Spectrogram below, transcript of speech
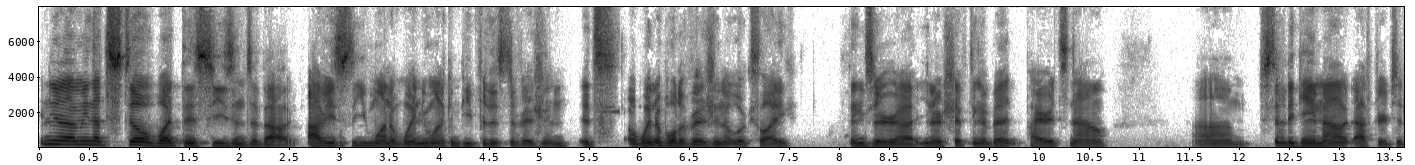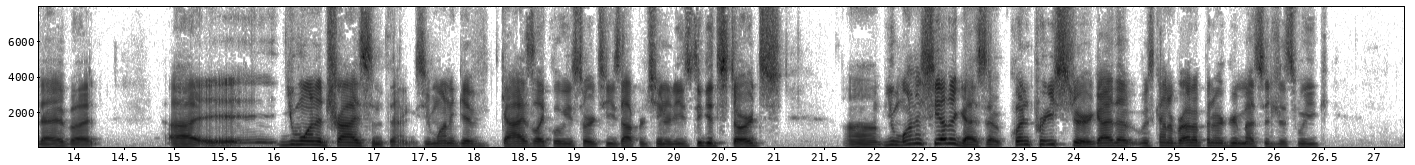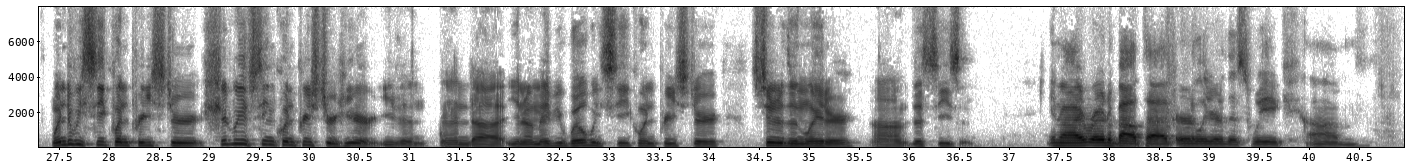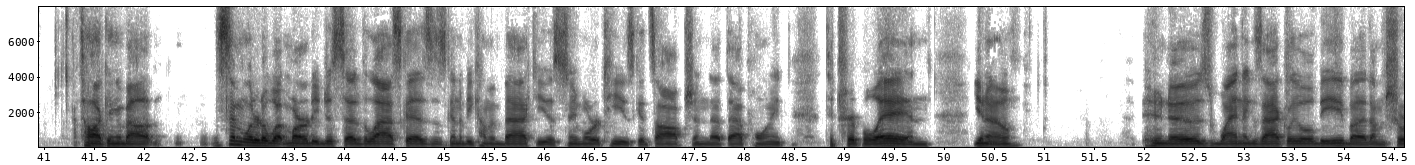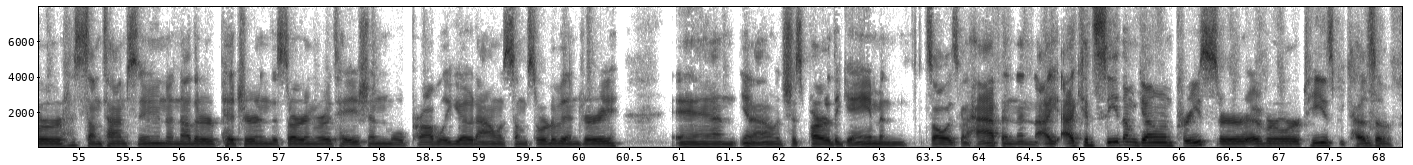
And you know, I mean, that's still what this season's about. Obviously, you want to win. You want to compete for this division. It's a winnable division. It looks like things are, uh, you know, shifting a bit. Pirates now um, stood a game out after today, but uh, you want to try some things. You want to give guys like Luis Ortiz opportunities to get starts. Um, you want to see other guys though. Quinn Priester, a guy that was kind of brought up in our group message this week. When do we see Quinn Priester? Should we have seen Quinn Priester here even? And uh, you know, maybe will we see Quinn Priester sooner than later uh, this season? You know, I wrote about that earlier this week, um, talking about similar to what Marty just said, Velasquez is going to be coming back. You assume Ortiz gets optioned at that point to AAA, and you know, who knows when exactly it will be, but I'm sure sometime soon another pitcher in the starting rotation will probably go down with some sort of injury. And you know, it's just part of the game and it's always gonna happen. And I, I could see them going Priester over Ortiz because of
